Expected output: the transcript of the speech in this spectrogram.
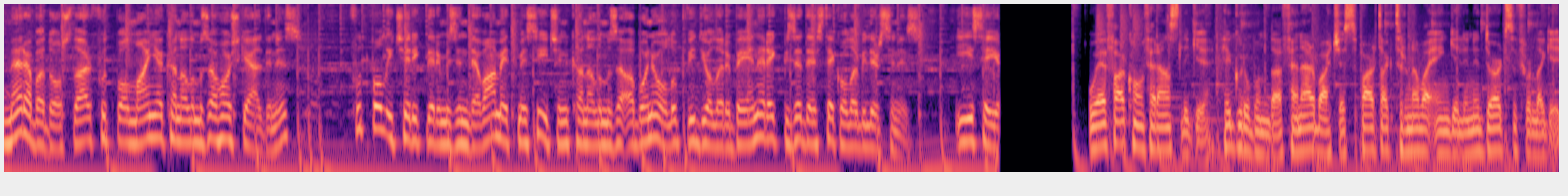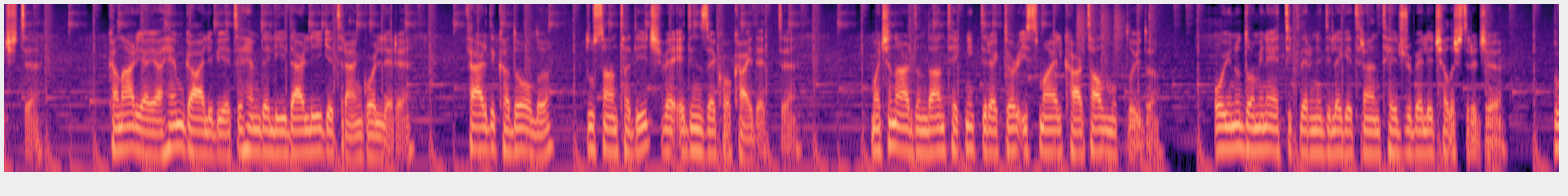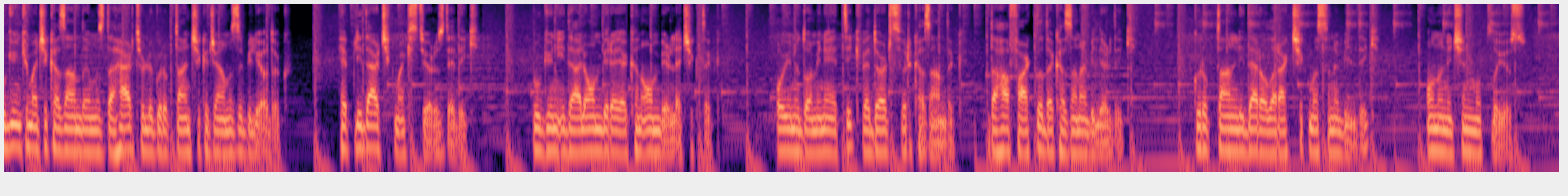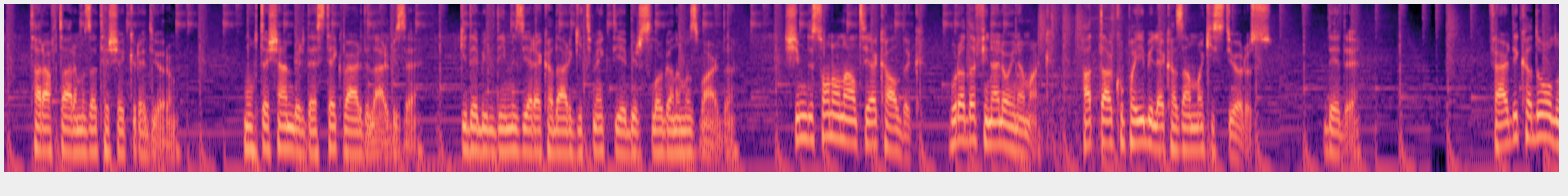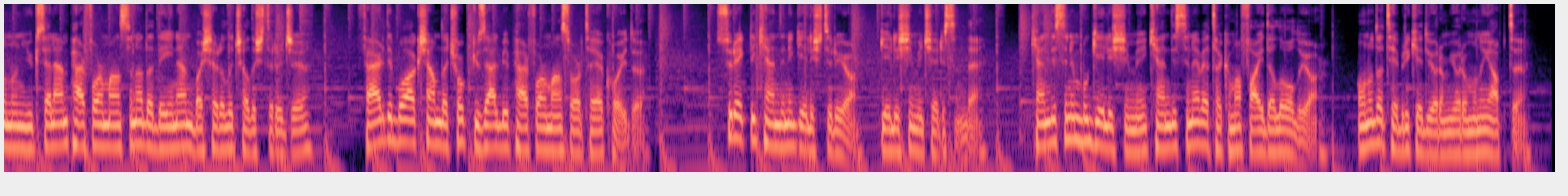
Merhaba dostlar, Futbol Manya kanalımıza hoş geldiniz. Futbol içeriklerimizin devam etmesi için kanalımıza abone olup videoları beğenerek bize destek olabilirsiniz. İyi seyirler. UEFA Konferans Ligi H grubunda Fenerbahçe Spartak Tırnava engelini 4-0'la geçti. Kanarya'ya hem galibiyeti hem de liderliği getiren golleri Ferdi Kadıoğlu, Dusan Tadic ve Edin Zeko kaydetti. Maçın ardından teknik direktör İsmail Kartal mutluydu. Oyunu domine ettiklerini dile getiren tecrübeli çalıştırıcı, bugünkü maçı kazandığımızda her türlü gruptan çıkacağımızı biliyorduk. Hep lider çıkmak istiyoruz dedik. Bugün ideal 11'e yakın 11 ile çıktık. Oyunu domine ettik ve 4-0 kazandık. Daha farklı da kazanabilirdik. Gruptan lider olarak çıkmasını bildik. Onun için mutluyuz. Taraftarımıza teşekkür ediyorum. Muhteşem bir destek verdiler bize. Gidebildiğimiz yere kadar gitmek diye bir sloganımız vardı. Şimdi son 16'ya kaldık. Burada final oynamak. Hatta kupayı bile kazanmak istiyoruz." dedi. Ferdi Kadıoğlu'nun yükselen performansına da değinen başarılı çalıştırıcı, Ferdi bu akşam da çok güzel bir performans ortaya koydu. Sürekli kendini geliştiriyor, gelişim içerisinde. Kendisinin bu gelişimi kendisine ve takıma faydalı oluyor. Onu da tebrik ediyorum yorumunu yaptı.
